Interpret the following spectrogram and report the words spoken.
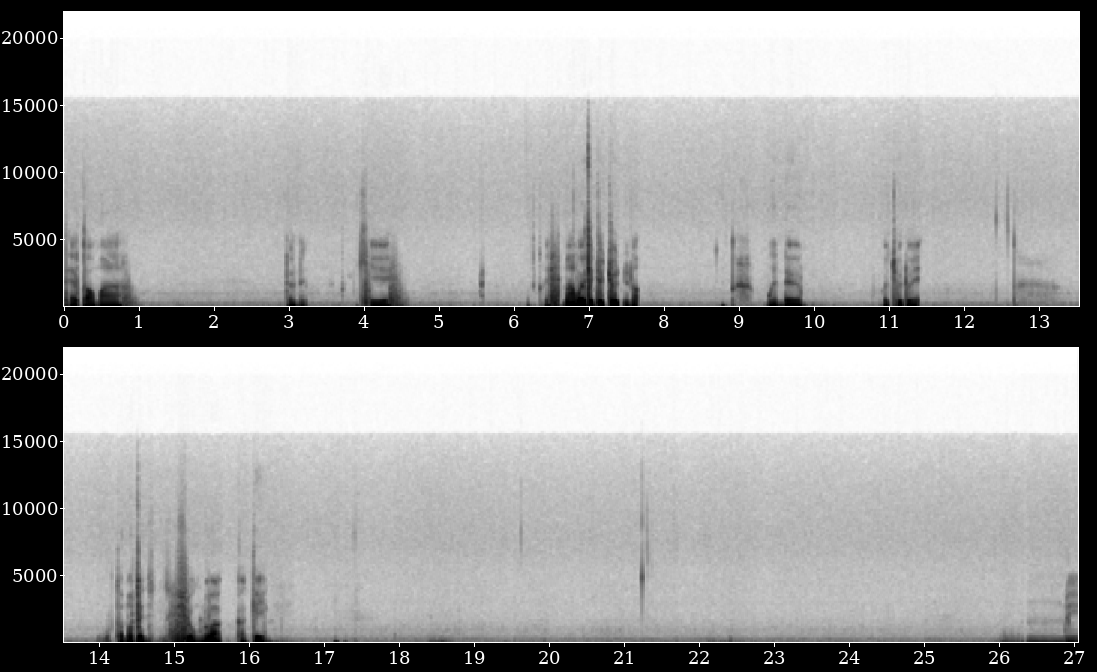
แถบต่อมาตัวหนึ่งโอเค มาไว้เป็นจุดๆอยู่เนาะเหมือนเดิมก็จุดด้วยต่อมาเป็นช่วงระหว่างกางเกง อืม นี่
